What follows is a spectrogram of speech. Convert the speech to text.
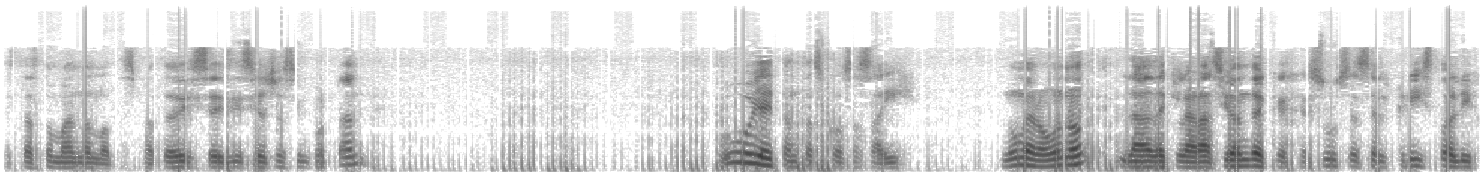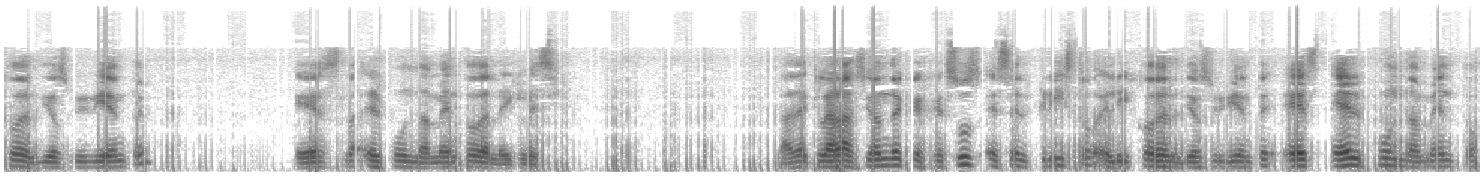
Estás tomando notas. Mateo 16, 18 es importante. Uy, hay tantas cosas ahí. Número uno, la declaración de que Jesús es el Cristo, el Hijo del Dios viviente, es el fundamento de la iglesia. La declaración de que Jesús es el Cristo, el Hijo del Dios viviente, es el fundamento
